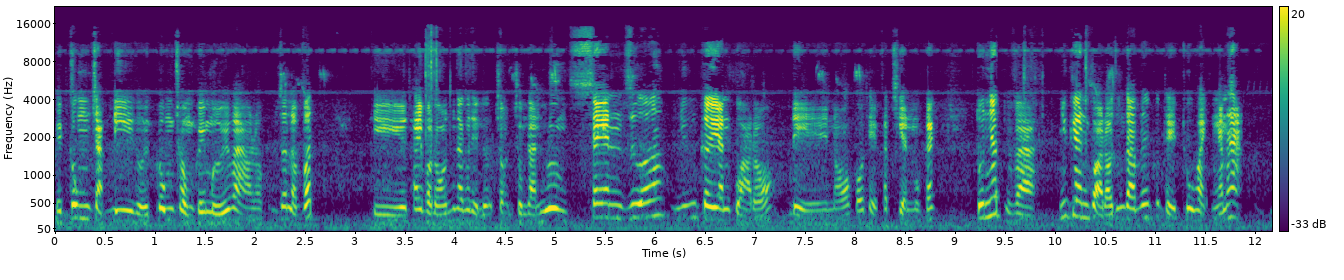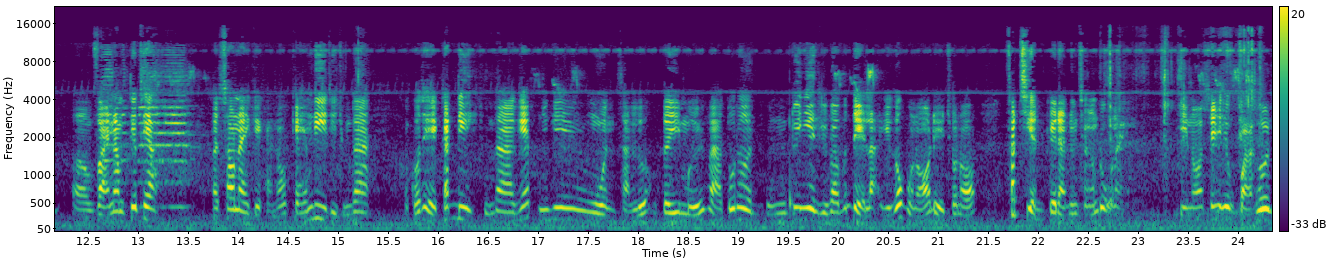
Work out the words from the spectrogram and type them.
Cái công chặt đi rồi công trồng cây mới vào là cũng rất là vất. Thì thay vào đó chúng ta có thể lựa chọn trồng đàn hương, xen giữa những cây ăn quả đó để nó có thể phát triển một cách tốt nhất. Và những cây ăn quả đó chúng ta vẫn có thể thu hoạch ngắn hạn ở vài năm tiếp theo. Và sau này kể cả nó kém đi thì chúng ta có thể cắt đi, chúng ta ghép những cái nguồn sản lượng cây mới vào tốt hơn. Tuy nhiên chúng ta vẫn để lại cái gốc của nó để cho nó phát triển cây đàn hương trắng ấn độ này, thì nó sẽ hiệu quả hơn.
